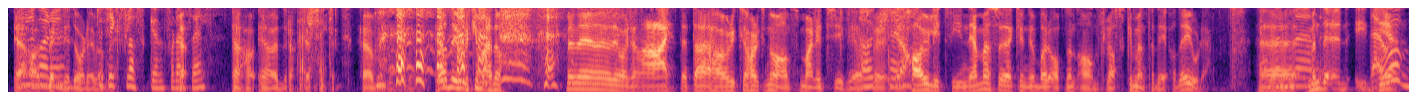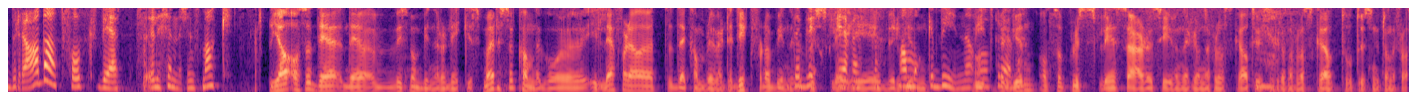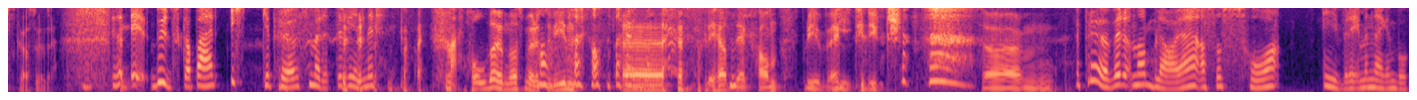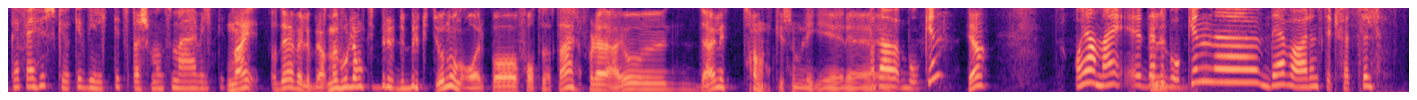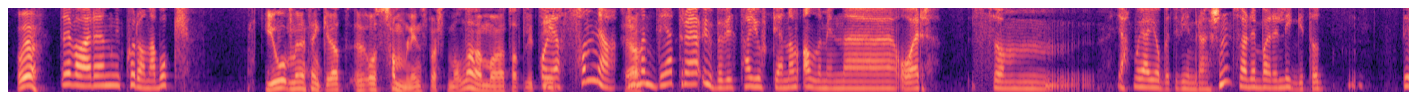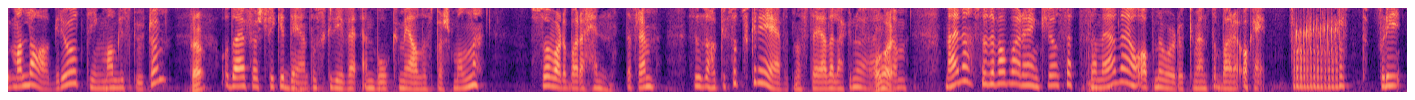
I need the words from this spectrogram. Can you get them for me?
Jeg Eller har veldig dårlig Du fikk flasken for deg selv? Jeg, har, jeg drakk resten selv. Ja, det gjorde ikke meg noe. Men eh, det var sånn Nei, dette har du ikke, ikke noe annet som er litt syrlig. Okay. Jeg har jo litt vin hjemme, så jeg kunne jo bare åpne en annen flaske, mente de. Og det gjorde jeg. Ja, men, Eh, men det, det er jo bra da at folk vet, eller kjenner sin smak. Ja, altså det, det, Hvis man begynner å like smør, så kan det gå ille. For det, det kan bli veldig dyrt. For da begynner Det du plutselig jeg vet i det. burgund, Man må ikke begynne å hvit prøve. burgund, og så plutselig så er det 700 kroner flaska, 1000 kroner flaska, 2000 kroner flaska osv. Eh, Budskapet er ikke prøv smørrete viner. Nei. Hold deg unna smørete Hold vin, deg- hold deg unna. eh, fordi at det kan bli veldig dyrt. Så um, Jeg prøver, Nå blar jeg altså så ivrig i min egen bok her, for jeg husker jo ikke hvilket spørsmål som er hvilket. Nei, og det er veldig bra. Men hvor langt, Du brukte jo noen år på å få til dette her. For det er jo det er litt tanker som ligger eh, Og da boken? Ja. Å ja, nei. Denne Eller- boken, eh, det var en styrtfødsel. Å ja. Det var en koronabok. Jo, men jeg tenker at å samle inn spørsmålene må ha tatt litt Å tid. ja, sånn ja. Ja. Jo, men det tror jeg ubevisst har gjort gjennom alle mine år som Ja, hvor jeg har jobbet i vinbransjen. Så har det bare ligget og Man lager jo ting man blir spurt om. Ja. Og da jeg først fikk ideen til å skrive en bok med alle spørsmålene, så var det bare å hente frem. Så det har ikke stått skrevet noe sted. eller ikke noe jeg nei. liksom... Nei da, så det var bare egentlig å sette seg ned og åpne Word-dokument og bare ok. Frrrt, fordi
